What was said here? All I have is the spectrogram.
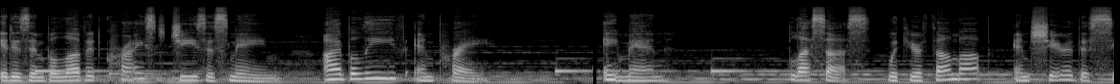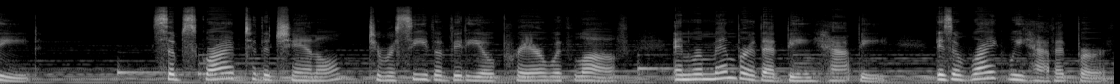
It is in beloved Christ Jesus' name I believe and pray. Amen. Bless us with your thumb up and share this seed. Subscribe to the channel to receive a video prayer with love and remember that being happy is a right we have at birth.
